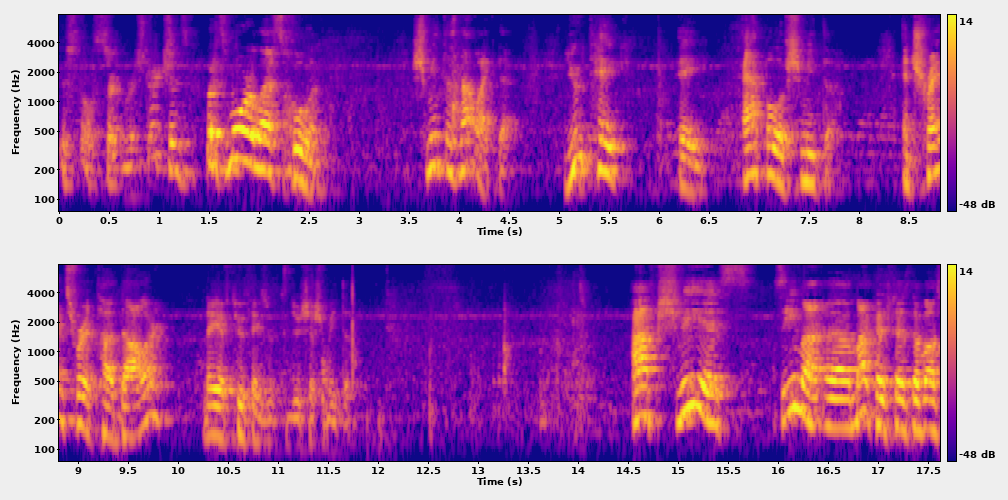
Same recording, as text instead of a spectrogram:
There's still certain restrictions, but it's more or less Chulin. Shemitah is not like that. You take a apple of Shemitah and transfer it to a dollar, now you have two things with Kedusha Shemitah. Af Shvius, so ima ma kesh tes af af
